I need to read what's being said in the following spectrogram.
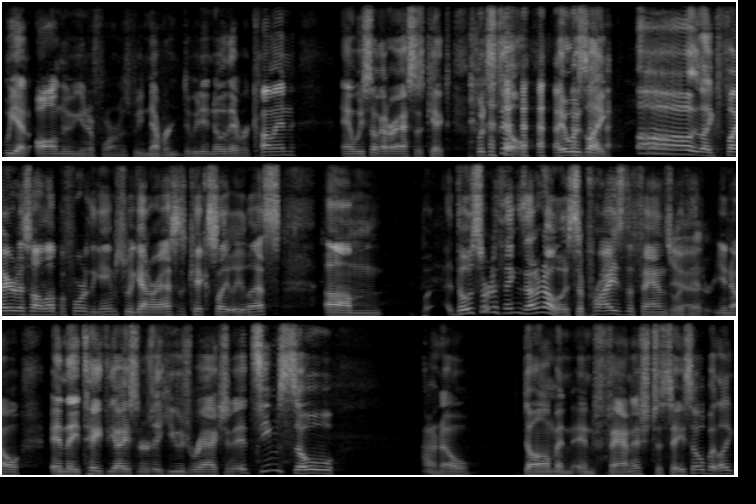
we had all new uniforms. We never we didn't know they were coming, and we still got our asses kicked. But still, it was like oh, it, like fired us all up before the game, so we got our asses kicked slightly less. Um, but those sort of things, I don't know, surprise the fans with it, you know. And they take the ice, and there's a huge reaction. It seems so I don't know, dumb and, and fanish to say so, but like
